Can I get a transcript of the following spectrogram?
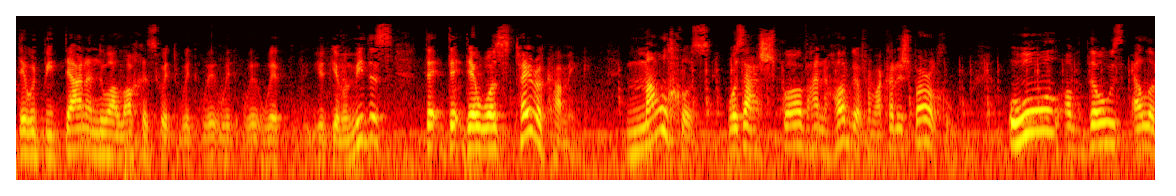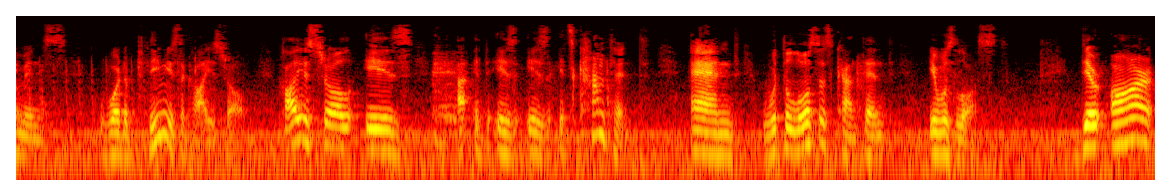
They would be done on new halachas with, with, with, with, with, you'd give a midas. There was Torah coming. Malchus was a hashpah of Hanhaga from HaKadosh Baruch Hu. All of those elements were the pneumius of Klal Yisrael. Klal Yisrael is, uh, is, is its content. And with the loss of content, it was lost. There are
